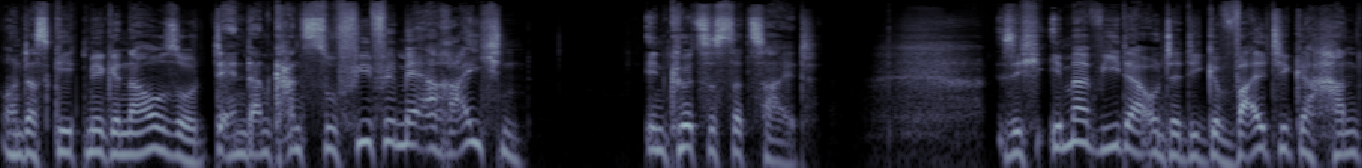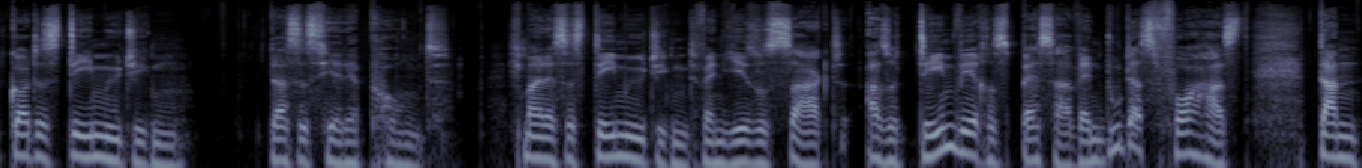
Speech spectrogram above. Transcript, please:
Und das geht mir genauso, denn dann kannst du viel, viel mehr erreichen in kürzester Zeit. Sich immer wieder unter die gewaltige Hand Gottes demütigen, das ist hier der Punkt. Ich meine, es ist demütigend, wenn Jesus sagt, also dem wäre es besser, wenn du das vorhast, dann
